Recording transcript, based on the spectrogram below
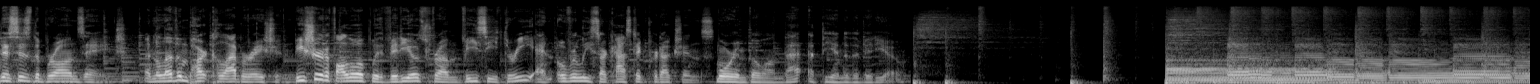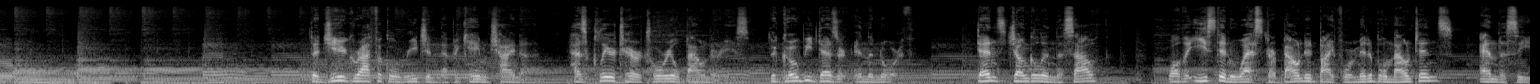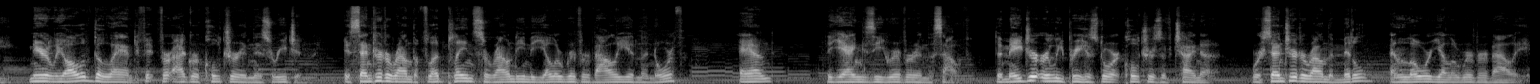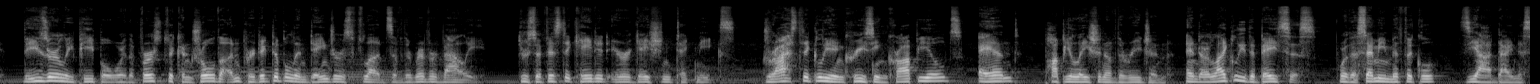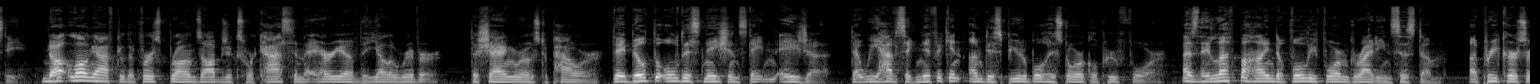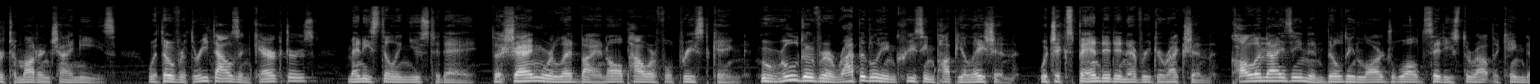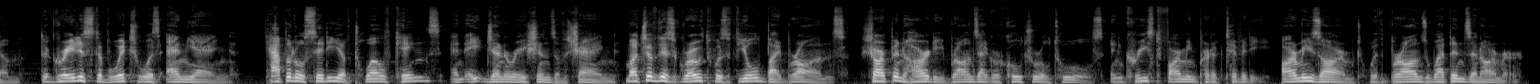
This is the Bronze Age, an 11 part collaboration. Be sure to follow up with videos from VC3 and Overly Sarcastic Productions. More info on that at the end of the video. The geographical region that became China has clear territorial boundaries. The Gobi Desert in the north, dense jungle in the south, while the east and west are bounded by formidable mountains and the sea. Nearly all of the land fit for agriculture in this region is centered around the floodplains surrounding the Yellow River Valley in the north and the Yangtze River in the south. The major early prehistoric cultures of China were centered around the middle and lower Yellow River Valley. These early people were the first to control the unpredictable and dangerous floods of the river valley through sophisticated irrigation techniques, drastically increasing crop yields and population of the region, and are likely the basis for the semi mythical Xia dynasty. Not long after the first bronze objects were cast in the area of the Yellow River, the Shang rose to power. They built the oldest nation state in Asia that we have significant undisputable historical proof for, as they left behind a fully formed writing system a precursor to modern Chinese, with over 3,000 characters, many still in use today. The Shang were led by an all powerful priest king, who ruled over a rapidly increasing population, which expanded in every direction, colonizing and building large walled cities throughout the kingdom, the greatest of which was Anyang, capital city of 12 kings and 8 generations of Shang. Much of this growth was fueled by bronze. Sharp and hardy bronze agricultural tools increased farming productivity. Armies armed with bronze weapons and armor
